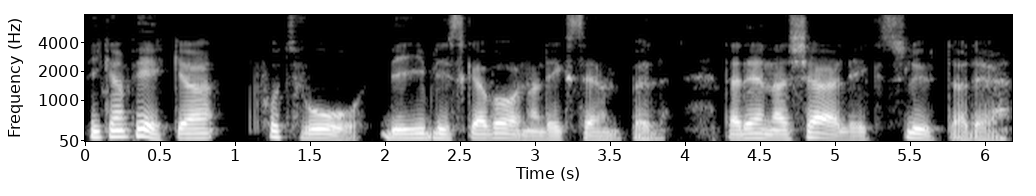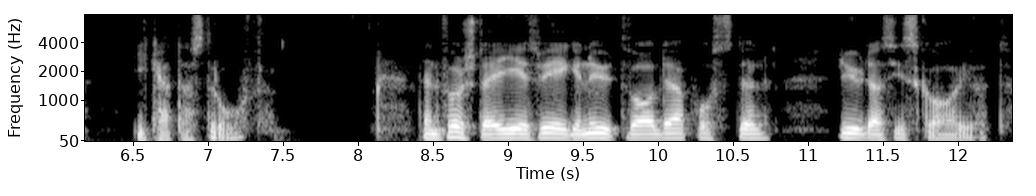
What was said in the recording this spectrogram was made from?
Vi kan peka på två bibliska varnande exempel där denna kärlek slutade i katastrof. Den första är Jesu egen utvalde apostel, Judas Iskariot.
